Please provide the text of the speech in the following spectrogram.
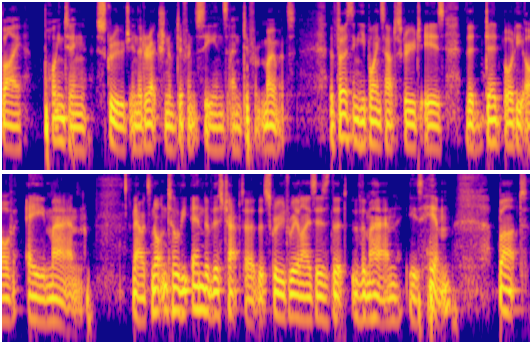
by pointing Scrooge in the direction of different scenes and different moments. The first thing he points out to Scrooge is the dead body of a man. Now, it's not until the end of this chapter that Scrooge realizes that the man is him, but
